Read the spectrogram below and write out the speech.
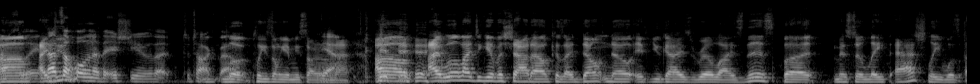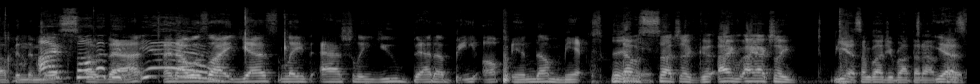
Um. I That's do- a whole other issue that to talk about. Look, please don't get me started Yeah. on that. Um, I will like to give a shout out because I don't know if you guys realize this, but Mr. Lath Ashley was up in the mix I saw of that that, the- yeah. and I was like, "Yes, Lath Ashley, you better be up in the mix." that was such a good I, I actually yes, I'm glad you brought that up. Yes.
